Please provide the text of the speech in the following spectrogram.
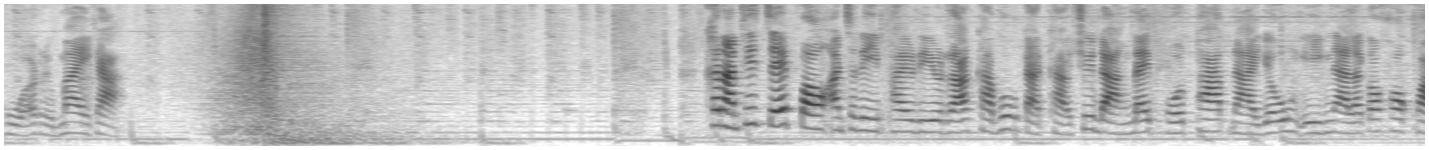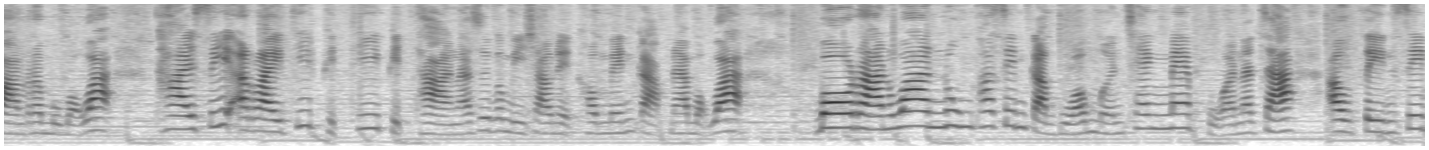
หัวหรือไม่ค่ะ ขณะที่เจ๊ปองอัญชลีภัยรีรักค่ะผู้ประกาศข่าวชื่อดังได้โพสต์ภาพนายกอุ้งอิงนะแล้วก็ข้อความระบุบอกว่าทายซิอะไรที่ผิดที่ผิดทางนะซึ่งก็มีชาวเน็ตคอมเมนต์กลับนะบอกว่าโบราณว่านุ่งผ้าสิ้นกับหัวเหมือนแช่งแม่ผัวนะจ๊ะ เอาตีนสิ้น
